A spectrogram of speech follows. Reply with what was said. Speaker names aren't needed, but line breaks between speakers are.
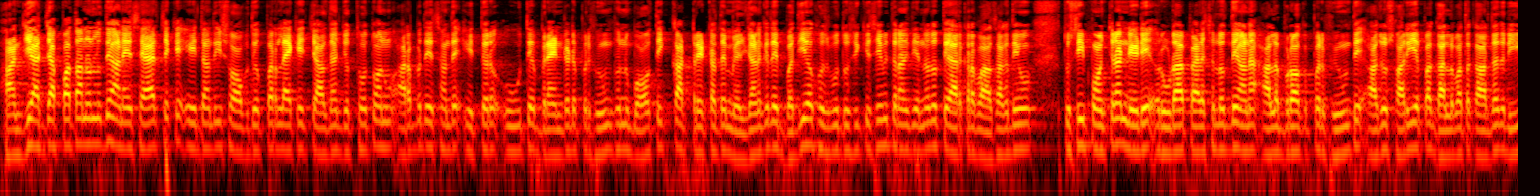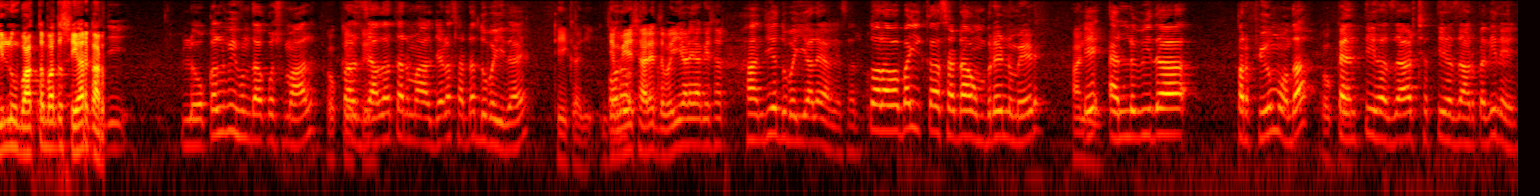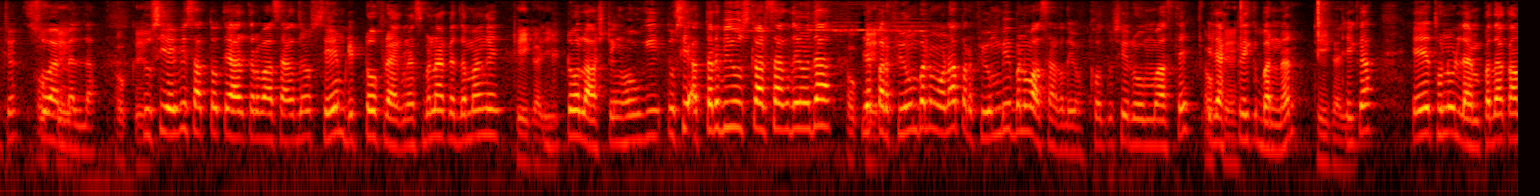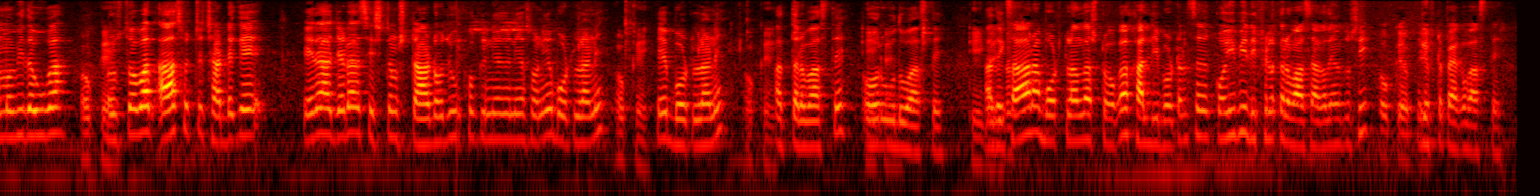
ਹਾਂਜੀ ਅੱਜ ਆਪਾਂ ਤੁਹਾਨੂੰ ਲੁਧਿਆਣੇ ਸ਼ਹਿਰ 'ਚ ਇੱਕ ਇਦਾਂ ਦੀ ਸ਼ਾਪ ਦੇ ਉੱਪਰ ਲੈ ਕੇ ਚੱਲਦੇ ਹਾਂ ਜਿੱਥੋਂ ਤੁਹਾਨੂੰ ਅਰਬ ਦੇਸ਼ਾਂ ਦੇ ਇਤਰ ਊ ਤੇ ਬ੍ਰਾਂਡਡ ਪਰਫਿਊਮ ਤੁਹਾਨੂੰ ਬਹੁਤ ਹੀ ਘੱਟ ਰੇਟਾਂ ਤੇ ਮਿਲ ਜਾਣਗੇ ਤੇ ਵਧੀਆ ਖੁਸ਼ਬੂ ਤੁਸੀਂ ਕਿਸੇ ਵੀ ਤਰ੍ਹਾਂ ਦੀ ਇਹਨਾਂ ਤੋਂ ਤਿਆਰ ਕਰਵਾ ਸਕਦੇ ਹੋ। ਤੁਸੀਂ ਪਹੁੰਚਣਾ ਨੇੜੇ ਅਰੋੜਾ ਪੈਲਸ ਲੁਧਿਆਣਾ ਅਲਬਰੌਕ ਪਰਫਿਊਮ ਤੇ ਆਜੋ ਸਾਰੀ ਆਪਾਂ ਗੱਲਬਾਤ ਕਰਦੇ ਹਾਂ ਤੇ ਰੀਲ ਨੂੰ ਵੱਧ ਤੋਂ ਵੱਧ ਸ਼ੇਅਰ ਕਰ
ਜੀ ਲੋਕਲ ਵੀ ਹੁੰਦਾ ਕੁਝ ਮਾਲ ਪਰ ਜ਼ਿਆਦਾਤਰ ਮਾਲ ਜਿਹੜਾ ਸਾਡਾ ਦੁਬਈ ਦਾ ਹੈ।
ਠੀਕ ਆ ਜੀ। ਜਿਵੇਂ ਇਹ ਸਾਰੇ ਦਵਾਈ ਵਾਲੇ ਆ ਗਏ ਸਰ?
ਹਾਂਜੀ ਇਹ ਦੁਬਈ ਵਾਲੇ ਆ ਗਏ ਸਰ। ਤੋਂ ਇਲਾਵਾ ਬਾਈ ਇੱਕ ਸਾਡਾ ਓਮਬਰੇ ਨੂਮੇਡ ਇਹ ਐਲਵੀ ਦਾ ਪਰਫਿਊਮ ਆਉਂਦਾ 35000 36000 ਰੁਪਏ ਦੀ ਰੇਂਜ ਚ 100 ml ਦਾ। ਤੁਸੀਂ ਇਹ ਵੀ ਸਾਡੇ ਤੋਂ ਤਿਆਰ ਕਰਵਾ ਸਕਦੇ ਹੋ ਸੇਮ ਡਿਟੋ ਫ੍ਰੈਗਰੈਂਸ ਬਣਾ ਕੇ ਦਵਾਂਗੇ।
ਠੀਕ ਆ ਜੀ।
ਡਿਟੋ ਲਾਸਟਿੰਗ ਹੋਊਗੀ। ਤੁਸੀਂ ਅਤਰ ਵੀ ਯੂਜ਼ ਕਰ ਸਕਦੇ ਹੋ ਇਹਦਾ ਜੇ ਪਰਫਿਊਮ ਬਣਵਾਉਣਾ ਪਰਫਿਊਮ ਵੀ ਬਣਵਾ ਸਕਦੇ ਹੋ। ਦੇਖੋ ਤੁਸੀਂ ਰੂਮ ਵਾਸਤੇ ਇਲੈਕਟ੍ਰਿਕ ਬਰਨਰ
ਠੀਕ ਆ ਜੀ।
ਠੀਕ ਆ? ਇਹ ਤੁਹਾਨੂੰ ਲੈਂਪ ਦਾ ਕੰਮ ਵੀ ਦਊਗਾ। ਉਸ ਤੋਂ ਬਾਅਦ ਆਹ ਸੁੱਚ ਛੱਡ ਕੇ ਇਹਦਾ ਜਿਹੜਾ ਸਿਸਟਮ ਸਟਾਰਟ ਹੋ ਜੂ ਦੇਖੋ ਕਿੰਨੀਆਂ ਕਿੰਨੀਆਂ ਸੋਹਣੀਆਂ ਬੋਤਲਾਂ ਨੇ।
ਓਕੇ
ਇਹ ਬੋਤਲਾਂ ਨੇ
ਓਕੇ
ਅਤਰ ਵਾਸਤੇ ਔਰ ਊਦ ਵਾਸਤੇ।
ਠੀਕ
ਆ ਦੇਖ ਸਾਰਾ ਬੋਤਲਾਂ ਦਾ ਸਟਾਕ ਆ ਖਾਲੀ ਬੋਟਲਸ ਕੋਈ ਵੀ ਰਿਫਿਲ ਕਰਵਾ ਸਕਦੇ ਹੋ ਤੁਸੀਂ
ਓਕੇ ਓਕੇ
ਗਿਫਟ ਪੈਕ ਵਾਸਤੇ।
